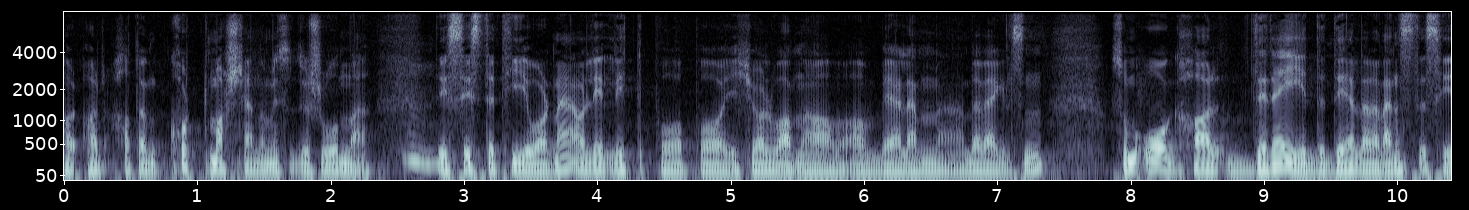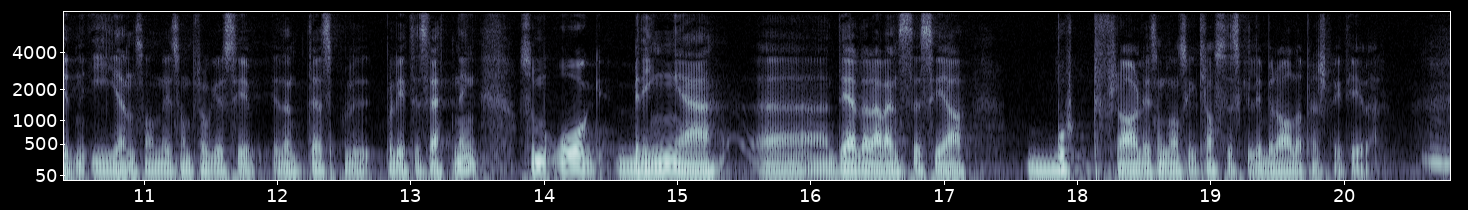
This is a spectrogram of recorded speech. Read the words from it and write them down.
har, har hatt en kort marsj gjennom institusjonene mm. de siste ti årene, og litt, på, på, i kjølvannet av, av BLM-bevegelsen. Som òg har dreid deler av venstresiden i en sånn liksom progressiv identitetspolitisk retning. Som òg bringer uh, deler av venstresida bort fra liksom ganske klassiske liberale perspektiver. Mm.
